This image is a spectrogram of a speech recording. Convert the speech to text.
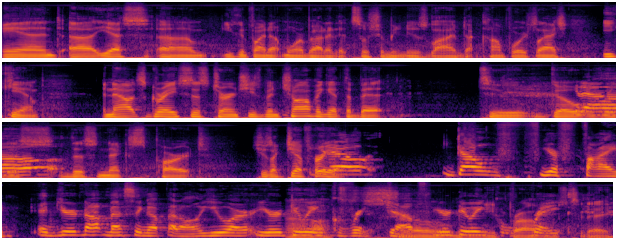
And uh, yes, um, you can find out more about it at socialmedianewslive.com forward slash ecamm. And now it's Grace's turn. She's been chomping at the bit to go You know- over this this next part. She was like, Jeff, hurry you up. know, go. You're fine, and you're not messing up at all. You are. You're doing Oh, great, so Jeff. You're doing great. today.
